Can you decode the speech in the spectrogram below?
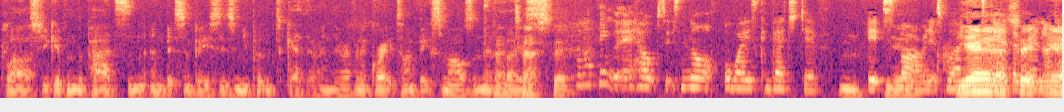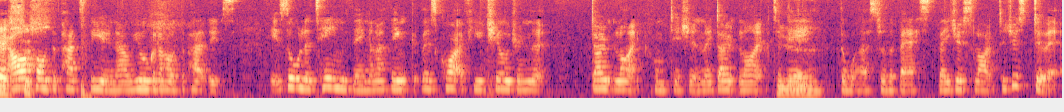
class you give them the pads and, and bits and pieces and you put them together and they're having a great time big smiles on their face Fantastic. And I think that it helps. It's not always competitive. mm. It's Yeah. sparring. It's working Yeah, together. it, And yeah, okay, it's I'll just- hold the pads for you. Now you're going to hold the pad. It's it's all a team thing. And I think there's quite a few children that don't like competition. They don't like to Yeah. be the worst or the best. They just like to just do it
